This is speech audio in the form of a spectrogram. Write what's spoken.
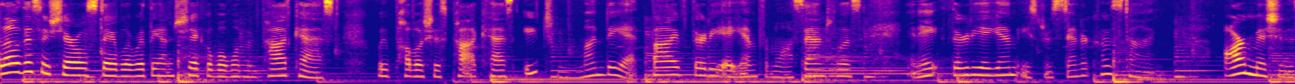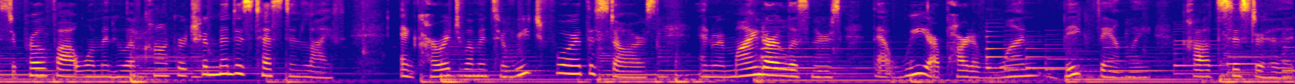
Hello, this is Cheryl Stabler with the Unshakable Woman podcast. We publish this podcast each Monday at 5:30 a.m. from Los Angeles and 8:30 a.m. Eastern Standard Coast Time. Our mission is to profile women who have conquered tremendous tests in life, encourage women to reach for the stars, and remind our listeners that we are part of one big family called sisterhood.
